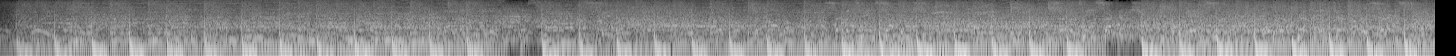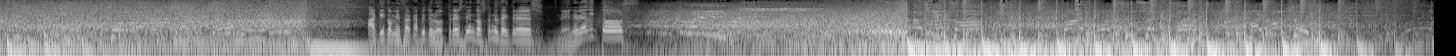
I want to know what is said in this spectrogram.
Aquí comienza el capítulo 333 de NBA Adictos.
